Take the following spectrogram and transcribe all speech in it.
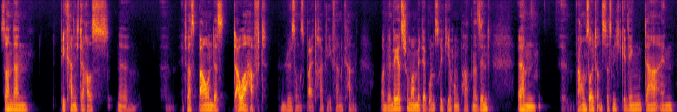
sondern wie kann ich daraus eine, äh, etwas bauen, das dauerhaft einen Lösungsbeitrag liefern kann. Und wenn wir jetzt schon mal mit der Bundesregierung Partner sind, ähm, warum sollte uns das nicht gelingen, da ein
